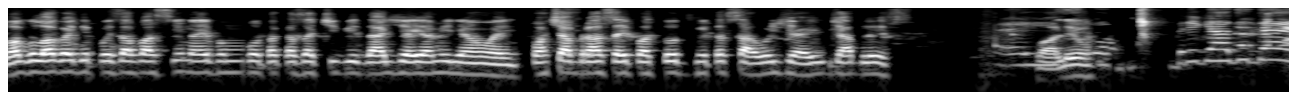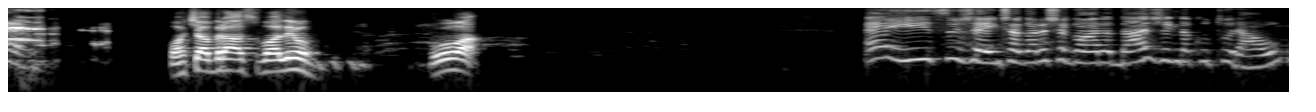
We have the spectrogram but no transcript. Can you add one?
Logo, logo aí depois da vacina aí, vamos voltar com as atividades aí a milhão aí. Forte abraço aí para todos, muita saúde aí, diablês. É isso. Valeu. Obrigado, Dé. Forte abraço, valeu. Boa. É isso, gente. Agora chegou a hora da agenda cultural.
